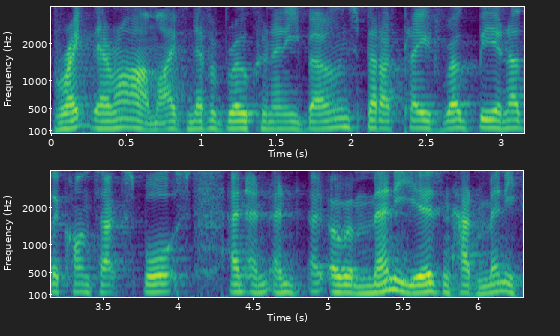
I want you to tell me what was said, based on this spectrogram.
break their arm. I've never broken any bones, but I've played rugby and other contact sports and, and, and uh, over many years and had many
